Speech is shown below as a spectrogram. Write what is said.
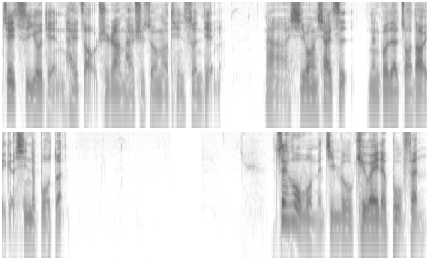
这次有点太早去让它去撞到停损点了。那希望下一次能够再抓到一个新的波段。最后，我们进入 Q&A 的部分。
